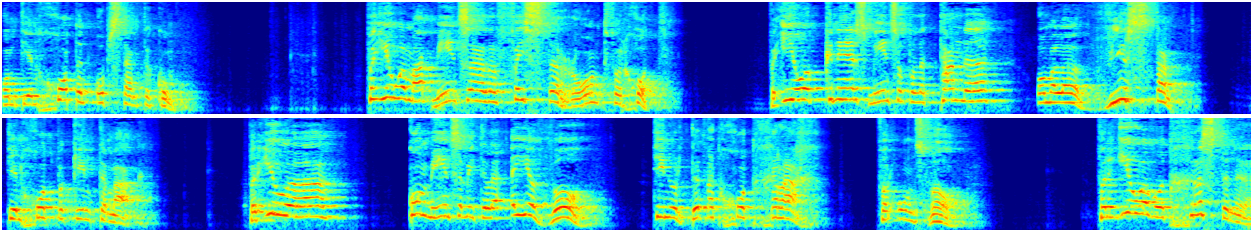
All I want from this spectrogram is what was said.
om teen God in opstand te kom. Vir eeue maak mense hulle vuiste rond vir God. Vir eeue kners mense op hulle tande om hulle weerstand teen God bekend te maak. Vir eeue kom mense met hulle eie wil teenoor dit wat God graag vir ons wil. Vir eeue word Christene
